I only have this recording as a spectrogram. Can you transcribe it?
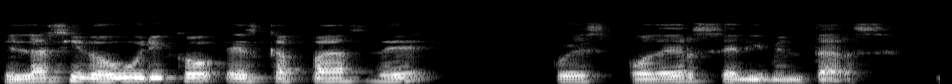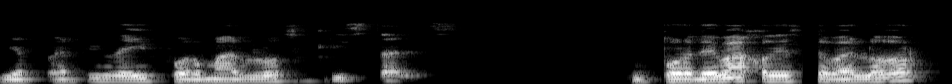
el ácido úrico es capaz de pues, poder sedimentarse y a partir de ahí formar los cristales. Por debajo de este valor,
